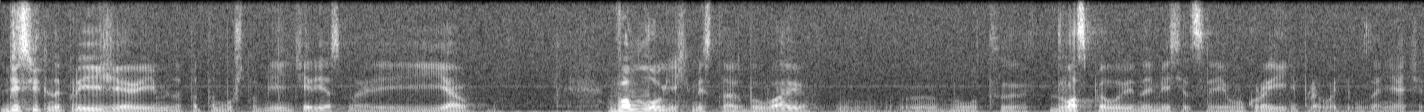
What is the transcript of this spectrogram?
Действительно, приезжаю именно потому, что мне интересно. И я во многих местах бываю. Ну, вот, два с половиной месяца я в Украине проводил занятия.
